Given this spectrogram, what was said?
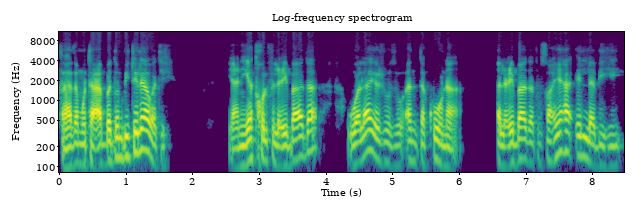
فهذا متعبد بتلاوته. يعني يدخل في العبادة ولا يجوز أن تكون العبادة صحيحة إلا به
